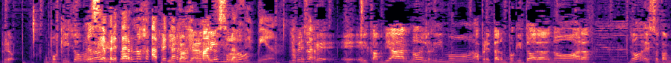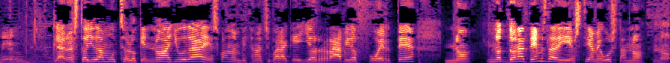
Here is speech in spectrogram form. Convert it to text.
Pero un poquito No, más sí, rápido, apretarnos- tal, y apretarnos el malo si lo ¿no? haces bien. Yo pienso que eh, el cambiar, ¿no? El ritmo, apretar un poquito, ahora no, ahora, ¿no? Eso también. Claro, esto ayuda mucho. Lo que no ayuda es cuando empiezan a chupar aquello rápido, fuerte. No. No dona temps de dir, hòstia, me gusta. No. No.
